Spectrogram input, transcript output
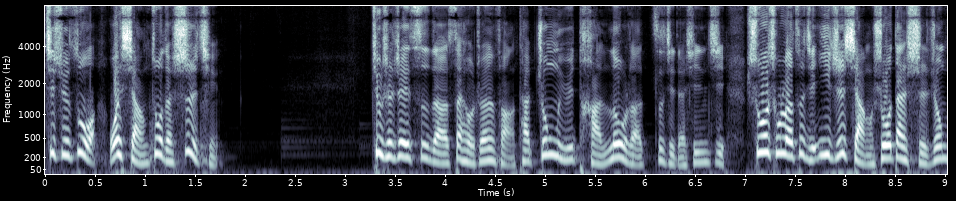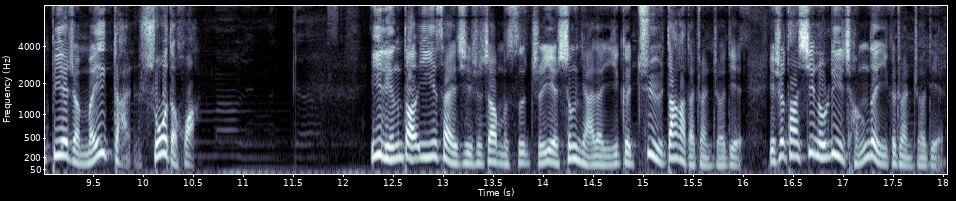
继续做我想做的事情。就是这次的赛后专访，他终于袒露了自己的心迹，说出了自己一直想说但始终憋着没敢说的话。一零到一一赛季是詹姆斯职业生涯的一个巨大的转折点，也是他心路历程的一个转折点。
